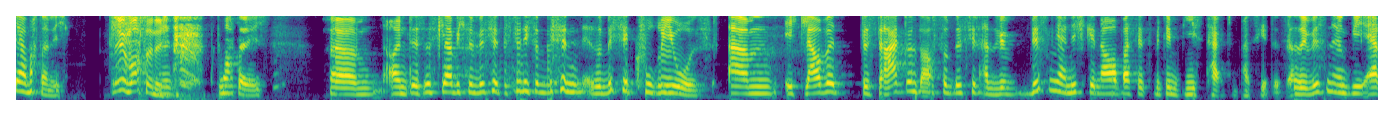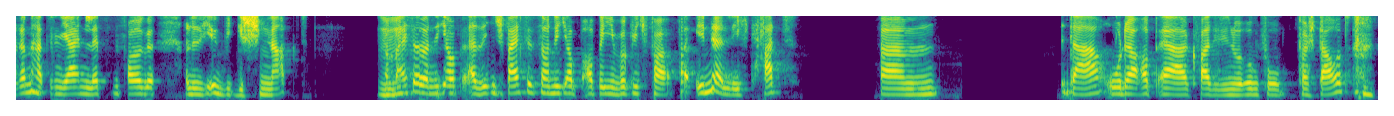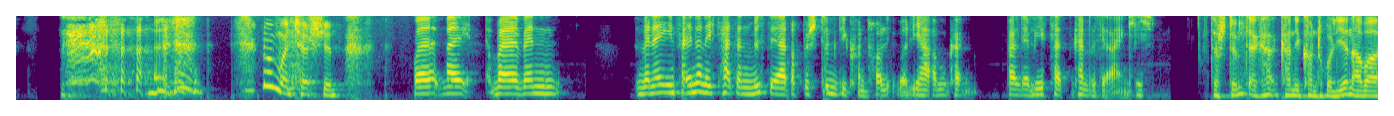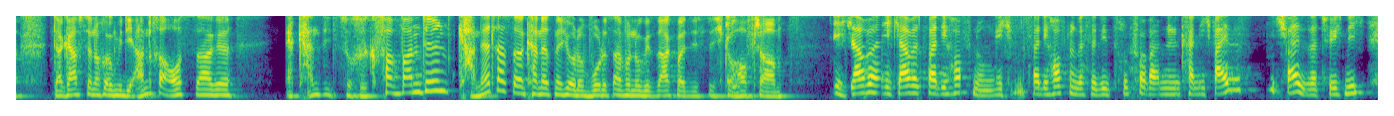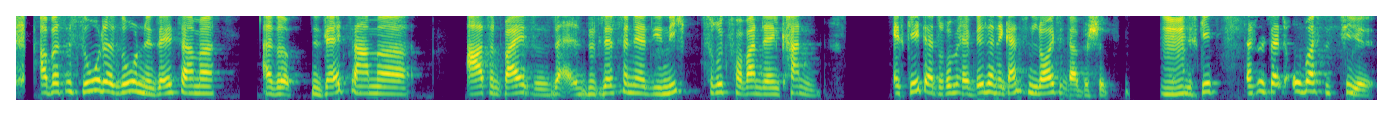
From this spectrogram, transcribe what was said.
ja, macht er nicht. Nee, macht er nicht. macht er nicht. Ähm, und es ist, glaube ich, so ein bisschen, das finde ich so ein bisschen, so ein bisschen kurios. Ähm, ich glaube, das sagt uns auch so ein bisschen, also wir wissen ja nicht genau, was jetzt mit dem Beast Titan passiert ist. Also wir wissen irgendwie, Aaron hat ihn ja in der letzten Folge, hat er sich irgendwie geschnappt. Man mhm. weiß aber nicht, ob, also ich weiß jetzt noch nicht, ob, ob er ihn wirklich ver, verinnerlicht hat. Ähm, da oder ob er quasi den nur irgendwo verstaut. Nur mein Täschchen. Weil, weil, weil wenn, wenn er ihn verinnerlicht hat, dann müsste er doch bestimmt die Kontrolle über die haben können. Weil der Beast hat, kann das ja eigentlich. Das stimmt, er kann die kontrollieren, aber da gab es ja noch irgendwie die andere Aussage, er kann sie zurückverwandeln? Kann er das oder kann er es nicht? Oder wurde es einfach nur gesagt, weil sie es sich gehofft haben? Ich glaube, ich glaube, es war die Hoffnung. Ich, es war die Hoffnung, dass er die zurückverwandeln kann. Ich weiß es, ich weiß es natürlich nicht. Aber es ist so oder so eine seltsame, also eine seltsame Art und Weise. Selbst wenn er die nicht zurückverwandeln kann, es geht darum, er will seine ganzen Leute da beschützen. Mhm. Es geht, das ist sein oberstes Ziel.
